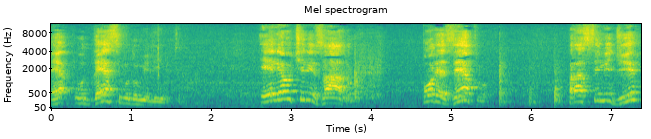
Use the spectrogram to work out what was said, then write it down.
é o décimo do milímetro. Ele é utilizado, por exemplo, para se medir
